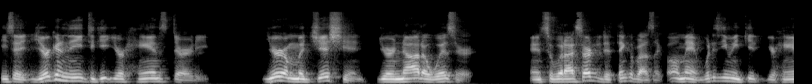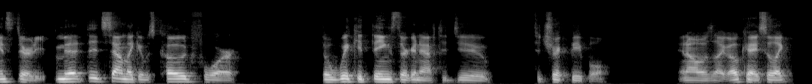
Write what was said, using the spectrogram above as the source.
he said you're going to need to get your hands dirty. You're a magician. You're not a wizard. And so what I started to think about is like, oh man, what does he mean get your hands dirty? I mean, that did sound like it was code for the wicked things they're gonna have to do to trick people. And I was like, okay, so like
